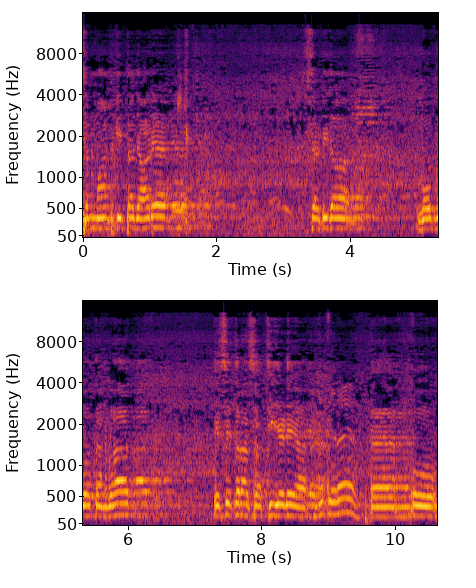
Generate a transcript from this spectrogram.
ਸਨਮਾਨਿਤ ਕੀਤਾ ਜਾ ਰਿਹਾ ਹੈ। ਸੋਸਾਇਟੀ ਦਾ ਬਹੁਤ ਬਹੁਤ ਧੰਨਵਾਦ। ਇਸੇ ਤਰ੍ਹਾਂ ਸਾਥੀ ਜਿਹੜੇ ਆ ਉਹ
